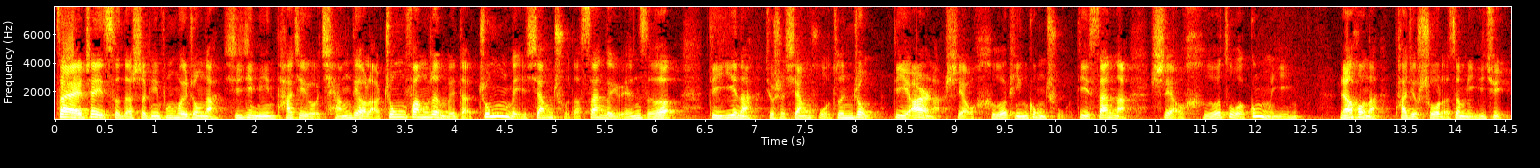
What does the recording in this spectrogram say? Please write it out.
在这次的视频峰会中呢，习近平他就有强调了中方认为的中美相处的三个原则：第一呢，就是相互尊重；第二呢，是要和平共处；第三呢，是要合作共赢。然后呢，他就说了这么一句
